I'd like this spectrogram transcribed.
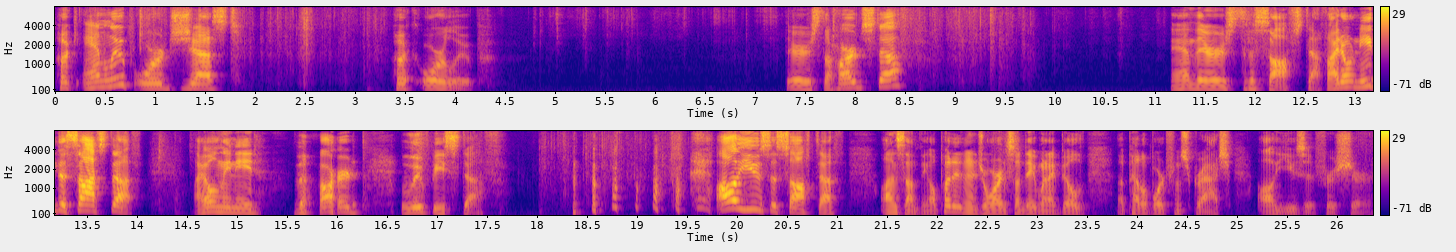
hook and loop or just hook or loop? There's the hard stuff. And there's the soft stuff. I don't need the soft stuff. I only need the hard loopy stuff. I'll use the soft stuff on something. I'll put it in a drawer and someday when I build a pedal board from scratch, I'll use it for sure.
